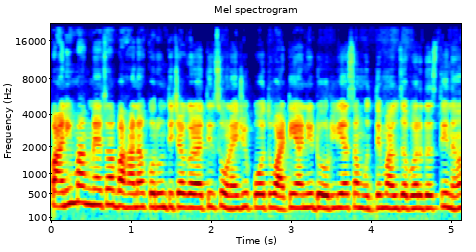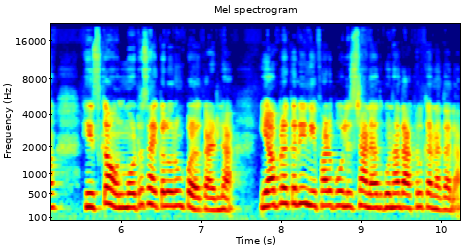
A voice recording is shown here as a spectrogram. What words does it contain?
पाणी मागण्याचा बहाणा करून तिच्या गळ्यातील सोन्याची पोत वाटी आणि डोरली असा मुद्देमाल जबरदस्तीनं हिसकावून मोटरसायकलवरून पळ काढला. या प्रकरणी निफाड पोलीस ठाण्यात गुन्हा दाखल करण्यात आला.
